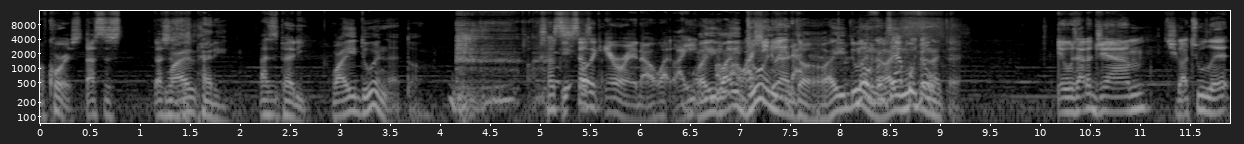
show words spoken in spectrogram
Of course, that's just that's just Why is- petty. that's just petty. why are you doing that though? Sounds, sounds like error right now. Why, why, Why you, why you why she doing that, though? Why you doing No, that? for Why you example, moving no. like that? It was at a jam. She got too lit.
